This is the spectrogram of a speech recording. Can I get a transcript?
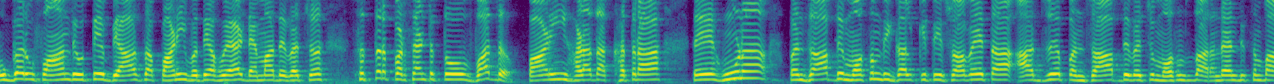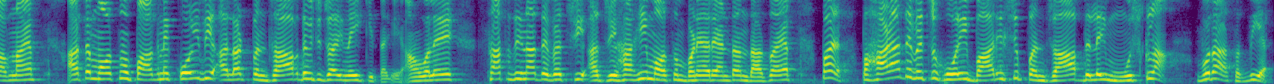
ਉਗਰ ਉਫਾਨ ਦੇ ਉੱਤੇ ਬਿਆਸ ਦਾ ਪਾਣੀ ਵਧਿਆ ਹੋਇਆ ਹੈ। ਡੈਮਾਂ ਦੇ ਵਿੱਚ 70% ਤੋਂ ਵੱਧ ਪਾਣੀ ਹੜ੍ਹਾਂ ਦਾ ਖਤਰਾ ਤੇ ਹੁਣ ਪੰਜਾਬ ਦੇ ਮੌਸਮ ਦੀ ਗੱਲ ਕੀਤੀ ਜਾਵੇ ਤਾਂ ਅੱਜ ਪੰਜਾਬ ਦੇ ਵਿੱਚ ਮੌਸਮ ਸੁਧਾਰਨ ਰਹਿਣ ਦੀ ਸੰਭਾਵਨਾ ਹੈ ਅਤੇ ਮੌਸਮ ਵਿਭਾਗ ਨੇ ਕੋਈ ਵੀ ਅਲਰਟ ਪੰਜਾਬ ਦੇ ਵਿੱਚ ਜਾਰੀ ਨਹੀਂ ਕੀਤਾ ਗਿਆ। ਆਉਣ ਵਾਲੇ 7 ਦਿਨਾਂ ਦੇ ਵਿੱਚ ਹੀ ਅਜਿਹਾ ਹੀ ਮੌਸਮ ਬਣਿਆ ਰਹਿਣ ਦਾ ਅੰਦਾਜ਼ਾ ਹੈ। ਪਰ ਪਹਾੜਾਂ ਦੇ ਵਿੱਚ ਹੋ ਰਹੀ ਬਾਰਿਸ਼ ਪੰਜਾਬ ਦੇ ਲਈ ਮੁਸ਼ਕਲਾਂ ਵਧਾ ਸਕਦੀ ਹੈ।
